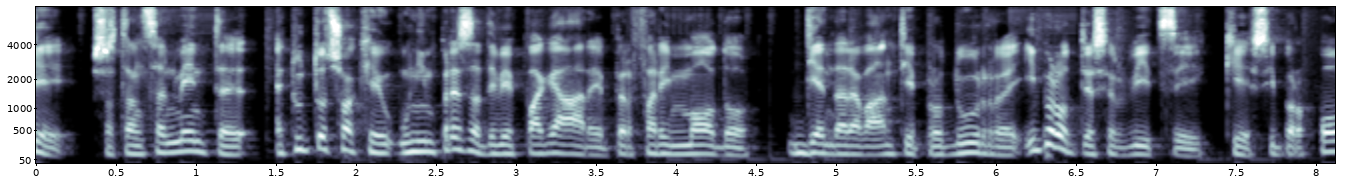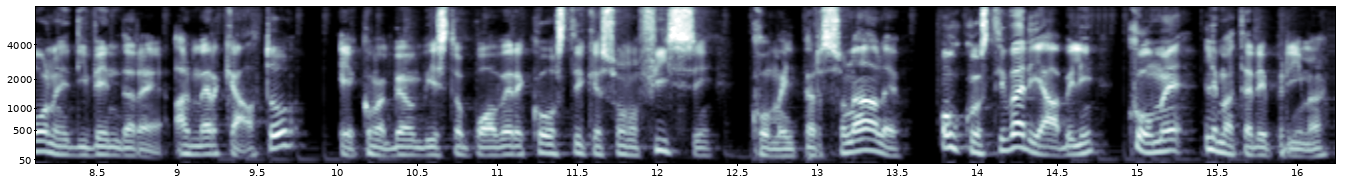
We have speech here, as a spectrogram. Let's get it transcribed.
che sostanzialmente è tutto ciò che un'impresa deve pagare per fare in modo di andare avanti e produrre i prodotti e servizi che si propone di vendere al mercato e come abbiamo visto può avere costi che sono fissi, come il personale, o costi variabili, come le materie prime.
